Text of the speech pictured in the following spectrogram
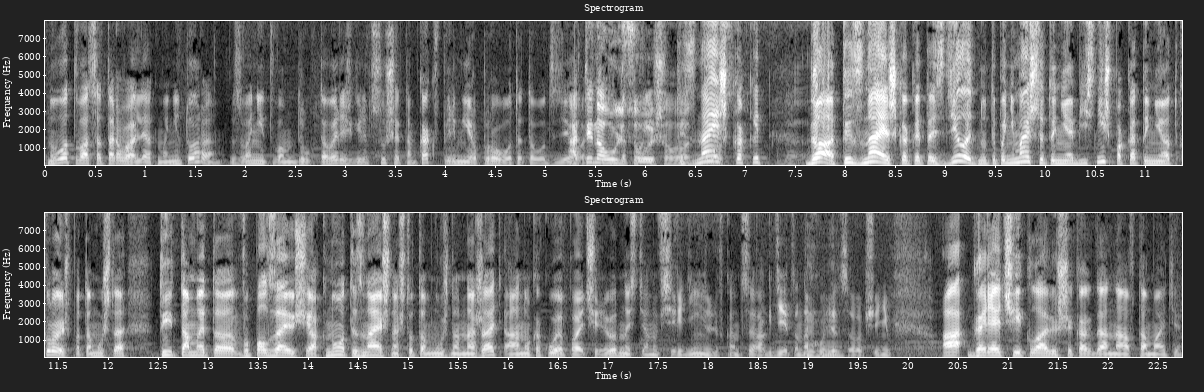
Ну вот вас оторвали от монитора, звонит вам друг, товарищ, говорит, слушай, там как в Premiere Pro вот это вот А сделать? ты на улицу такой, вышел. Ты вот знаешь, просто. как это... Да. Да, ты знаешь, как это сделать, но ты понимаешь, что ты не объяснишь, пока ты не откроешь, потому что ты там это выползающее окно, ты знаешь, на что там нужно нажать, а оно какое по очередности, оно в середине или в конце, а где это находится вообще не. А горячие клавиши, когда на автомате,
